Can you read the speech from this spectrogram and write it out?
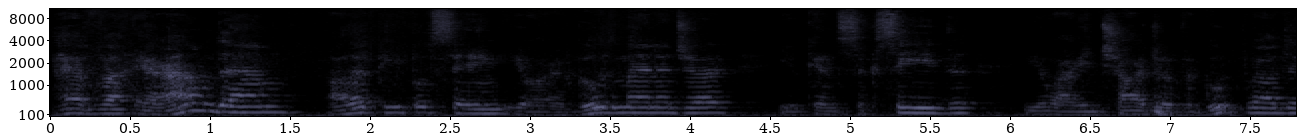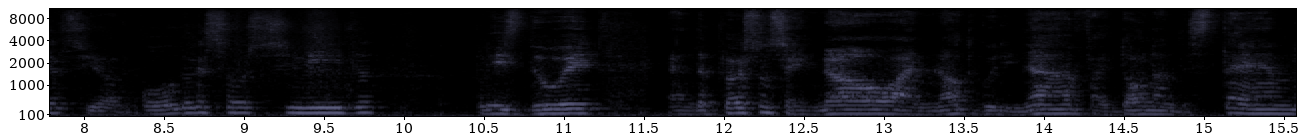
have uh, around them other people saying you're a good manager, you can succeed, you are in charge of a good projects, you have all the resources you need, please do it. And the person saying, no, I'm not good enough, I don't understand,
